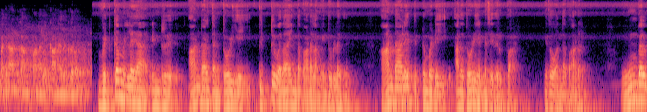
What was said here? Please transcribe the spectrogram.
பதினான்காம் பாடலை காண இருக்கிறோம். வெட்கமில்லையா என்று ஆண்டாள் தன் தோழியை திட்டுவதாய் இந்த பாடல் அமைந்துள்ளது. ஆண்டாளே திட்டும்படி அந்த தோழி என்ன செய்திருப்பாள்? இதோ அந்த பாடல். உங்கள்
